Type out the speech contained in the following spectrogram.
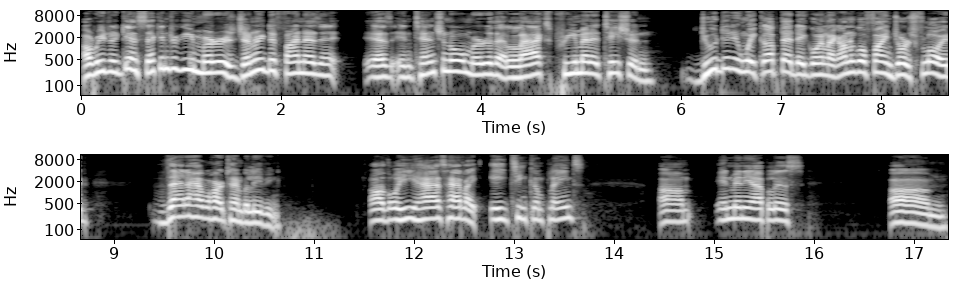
I'll read it again. Second degree murder is generally defined as an, as intentional murder that lacks premeditation. Dude didn't wake up that day going like, "I'm gonna go find George Floyd." That I have a hard time believing. Although he has had like 18 complaints um, in Minneapolis, um,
